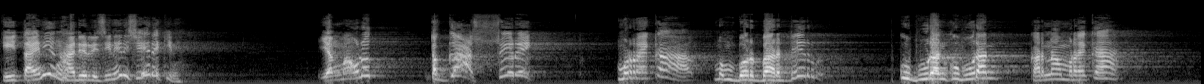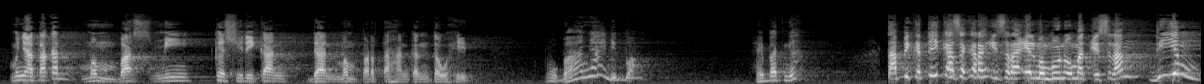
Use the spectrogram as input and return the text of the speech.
kita ini yang hadir di sini ini syirik ini. Yang maulud tegas, syirik. Mereka memborbardir kuburan-kuburan karena mereka menyatakan membasmi kesyirikan dan mempertahankan tauhid. Oh, banyak ini bang. Hebat nggak? Tapi ketika sekarang Israel membunuh umat Islam, diem.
